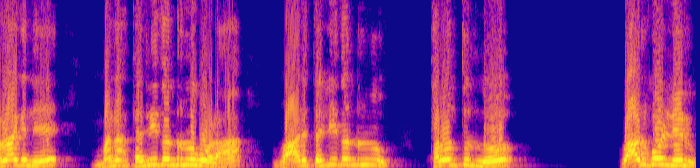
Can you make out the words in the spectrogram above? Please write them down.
అలాగనే మన తల్లిదండ్రులు కూడా వారి తల్లిదండ్రులు తలంతుల్లో వారు కూడా లేరు.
